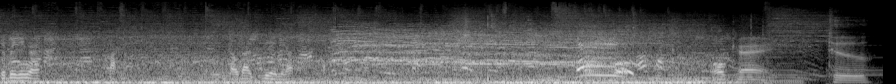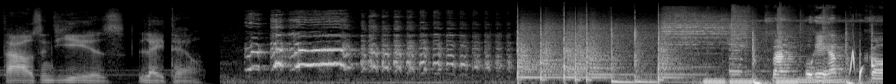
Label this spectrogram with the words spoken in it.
จะเป็นยังไงไปเราได้ทุเรียนแล้ว Okay. 2,000 years later. มาโอเคครับ ก็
